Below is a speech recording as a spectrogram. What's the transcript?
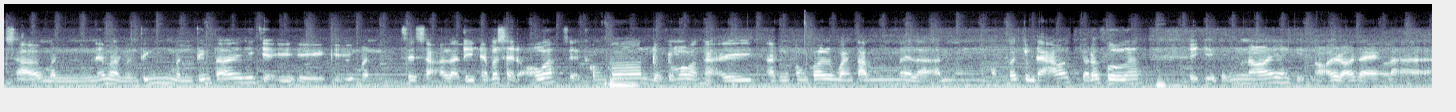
sợ mình nếu mà mình tiến mình tiến tới với chị thì kiểu mình sẽ sợ là đi theo vết xe đổ á sẽ không có ừ. được cái mối quan hệ anh không có quan tâm hay là anh không có chu đáo cho đối phương á ừ. thì chị cũng nói chị hỏi rõ ràng là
